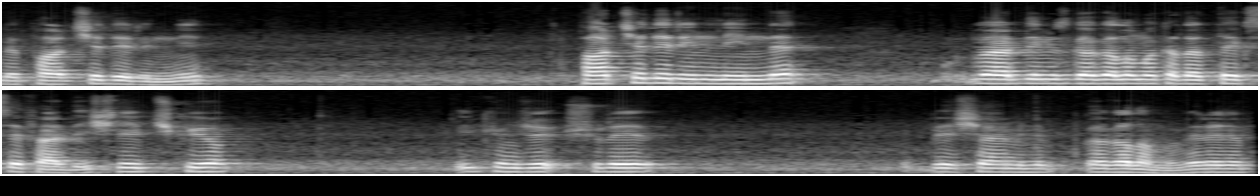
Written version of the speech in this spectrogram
ve parça derinliği. Parça derinliğinde verdiğimiz gagalama kadar tek seferde işleyip çıkıyor. İlk önce şuraya 5'er milim gagalama verelim.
